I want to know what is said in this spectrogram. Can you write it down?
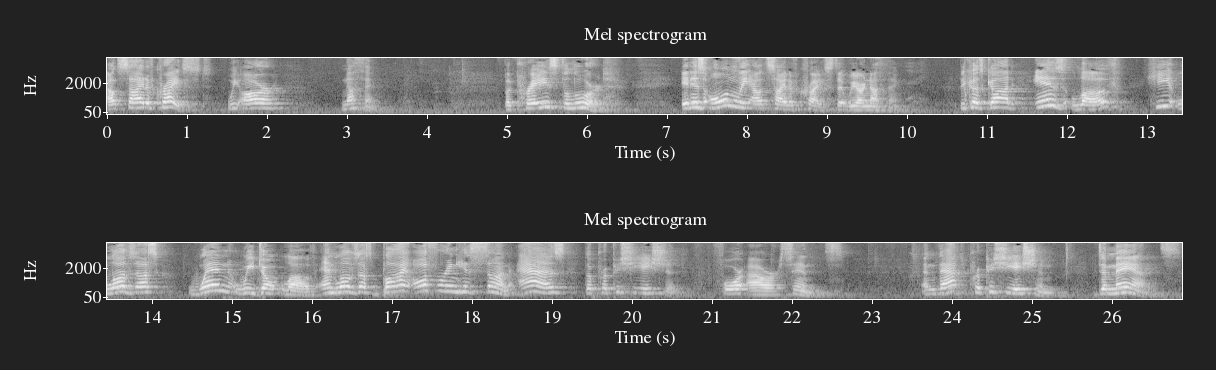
Outside of Christ, we are nothing. But praise the Lord, it is only outside of Christ that we are nothing. Because God is love, He loves us when we don't love, and loves us by offering His Son as the propitiation for our sins. And that propitiation demands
